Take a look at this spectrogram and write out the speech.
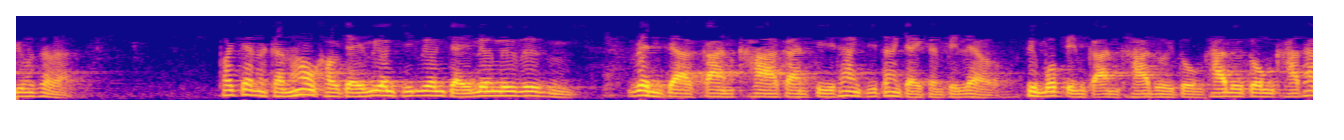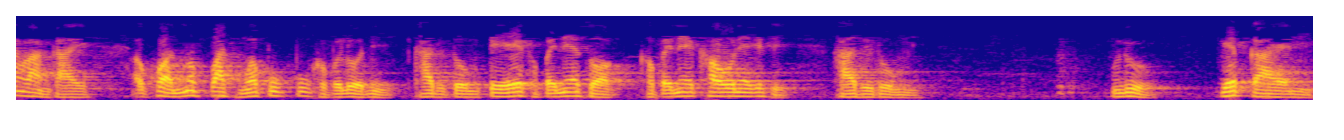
ยุ่งสละเพราะฉะนั้นการเข้าเข้าใจเรื่องจิตเรื่องใจเรื่องลึกๆเว้นจากการคาการตีทั้งจิตทั้งใจกันไปแล้ว ซึ่งว่าเป็นการคาโดยตรงคาโดยตรงคาทั้งร่างกายเอาขวานมาฟัดหัวปุ๊กปุ๊กเข้าไปโลดนี่คาโดยตรงเตะเข้าไปแน่ศอกเข้าไปแน่เข่าแน่จังสิคาโดยตรงนี่มึงดูเก็บกายอันนี้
